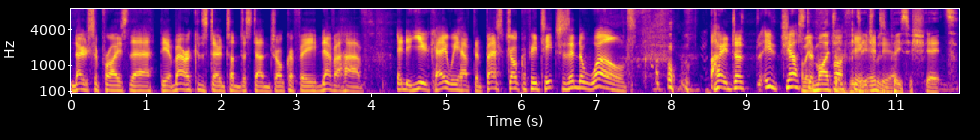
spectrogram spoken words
No surprise there. The Americans don't understand geography, never have. In the UK, we have the best geography teachers in the world. I just, he's just I mean, a my geography teacher was a piece of shit.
